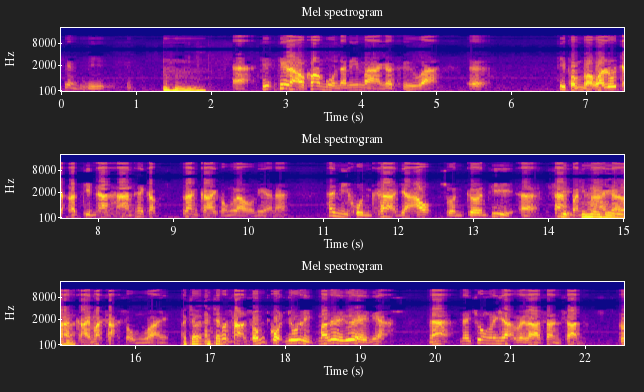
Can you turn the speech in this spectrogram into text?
เสี่ยงจีอืมอ่าที่ที่เราเอาข้อมูลอันนี้มาก็คือว่า เออที่ผมบอกว่ารู้จักกินอาหารให้กับร่างกายของเราเนี่ยนะ ให้มีคุณค่าอย่าเอาส่วนเกินที่เอ่อสร้างปัญหาให้กับร่างกายมาสะสมไว้อาจจะอาจจะก็สะสมกรดยูริกมาเรื่อยๆเนี่ยนะในช่วงระยะเวลาสั้นๆโร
